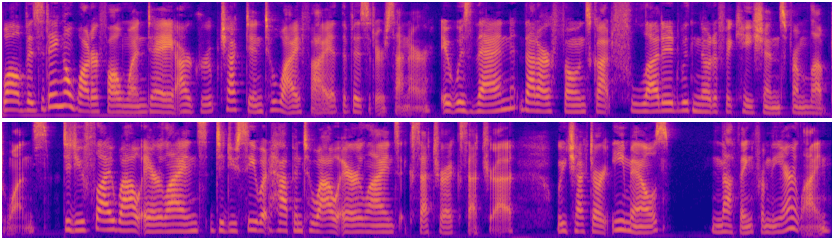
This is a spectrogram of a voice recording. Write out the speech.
While visiting a waterfall one day, our group checked into Wi Fi at the visitor center. It was then that our phones got flooded with notifications from loved ones. Did you fly WOW Airlines? Did you see what happened to WOW Airlines? Etc., etc. We checked our emails, Nothing from the airline.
